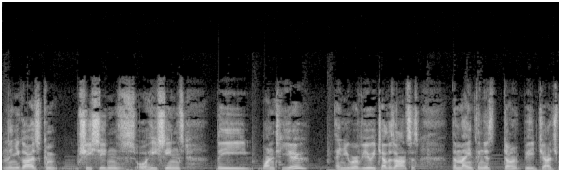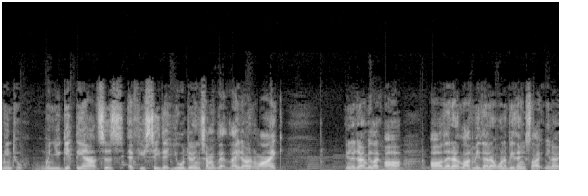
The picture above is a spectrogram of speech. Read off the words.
and then you guys can. She sends or he sends the one to you, and you review each other's answers. The main thing is don't be judgmental. When you get the answers, if you see that you're doing something that they don't like, you know, don't be like, oh, oh, they don't love me, they don't want to be things like, you know,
